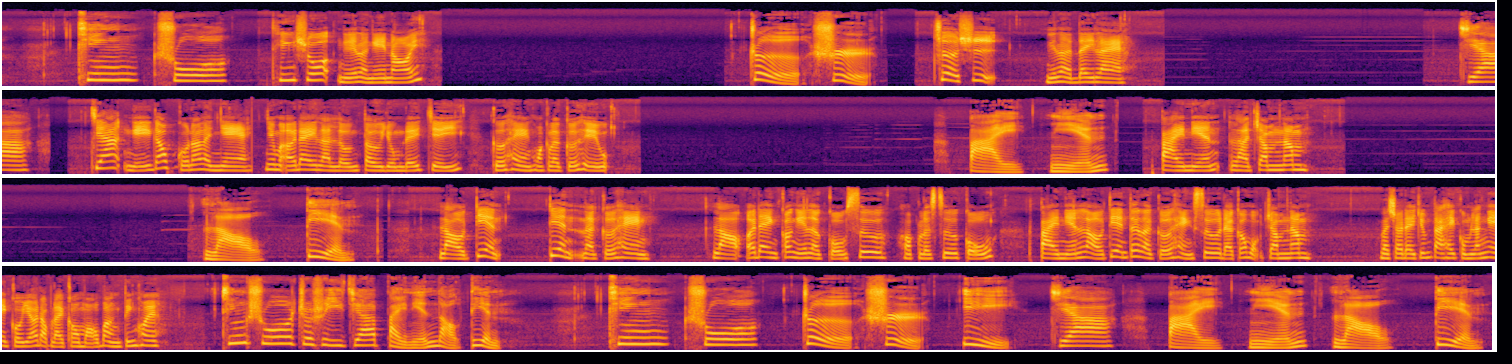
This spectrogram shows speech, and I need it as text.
听说，听说 nghĩa là nghe nói. 这是，这是 nghĩa là đây là. 家，家 nghĩa gốc của nó là nhà, nhưng mà ở đây là lượng từ dùng để chỉ cửa hàng hoặc là cửa hiệu. 百年 Bài niên là trăm năm. Lão điện Lão điện Điện là cửa hàng. Lão ở đây có nghĩa là cổ xưa hoặc là xưa cũ. Bài niên lão điện tức là cửa hàng xưa đã có 100 năm. Và sau đây chúng ta hãy cùng lắng nghe cô giáo đọc lại câu mẫu bằng tiếng Hoa. 听说这是一家百年老店。听说这是一家 百年老店.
